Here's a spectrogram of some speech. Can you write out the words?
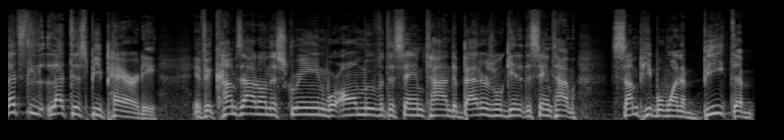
let's let this be parity." If it comes out on the screen, we're all move at the same time. The bettors will get it at the same time. Some people want to beat the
